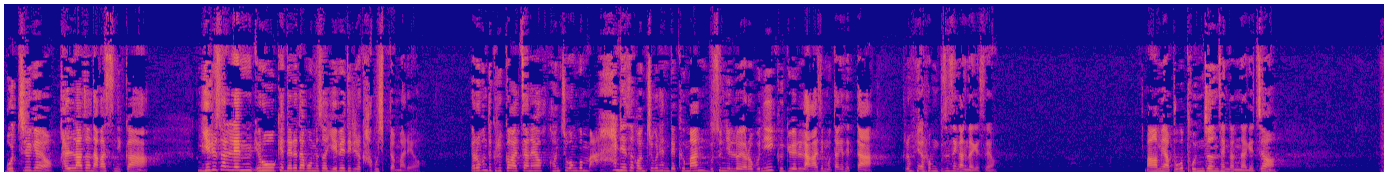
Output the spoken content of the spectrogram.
못 즐겨요. 갈라져 나갔으니까 예루살렘 이렇게 내려다보면서 예배드리러 가고 싶단 말이에요. 여러분도 그럴 것 같잖아요. 건축 원금 많이 해서 건축을 했는데 그만 무슨 일로 여러분이 그 교회를 나가지 못하게 됐다. 그러면 여러분 무슨 생각 나겠어요? 마음이 아프고 본전 생각 나겠죠?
